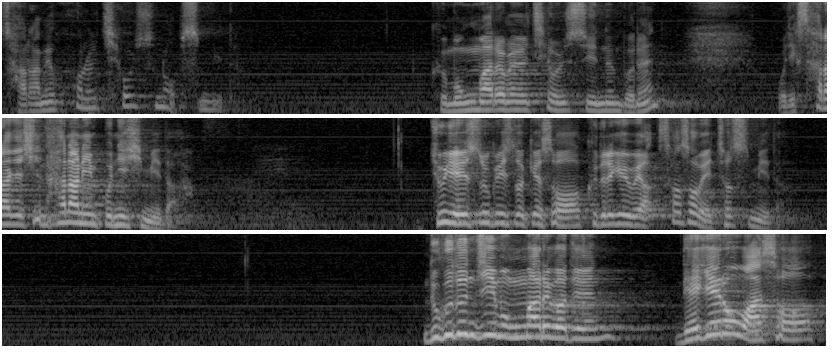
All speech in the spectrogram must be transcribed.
사람의 혼을 채울 수는 없습니다. 그 목마름을 채울 수 있는 분은 오직 살아계신 하나님 뿐이십니다. 주 예수 그리스도께서 그들에게 외- 서서 외쳤습니다. 누구든지 목마르거든 내게로 와서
